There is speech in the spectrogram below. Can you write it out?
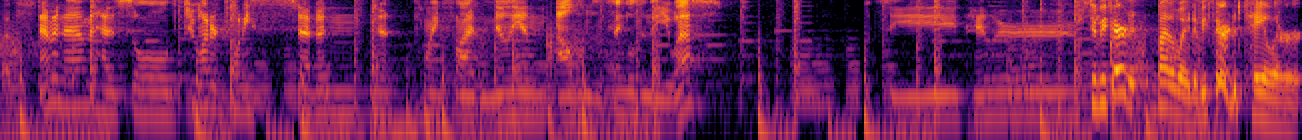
that's Eminem has sold 227.5 million albums and singles in the U.S. Let's see, Taylor. to be fair to by the way to be fair to Taylor.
